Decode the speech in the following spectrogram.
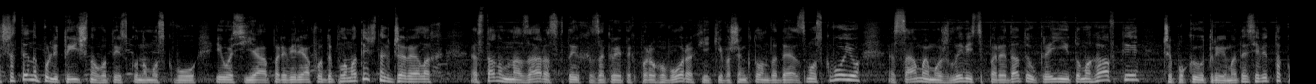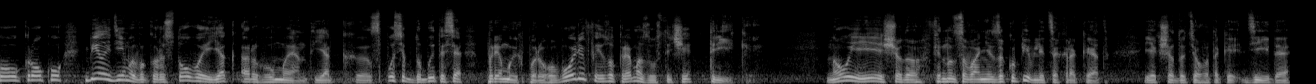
частина політичного тиску на Москву. І ось я перевіряв у дипломатичних джерелах станом на зараз в тих закритих переговорах, які Вашингтон веде з Москвою, саме можливість передати Україні томагавки чи поки утриматися від такого кроку, Білий Дім використовує як аргумент, як е, спосіб добитися прямих переговорів і, зокрема, зустрічі трійки. Ну і щодо фінансування закупівлі цих ракет, якщо до цього таки дійде,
